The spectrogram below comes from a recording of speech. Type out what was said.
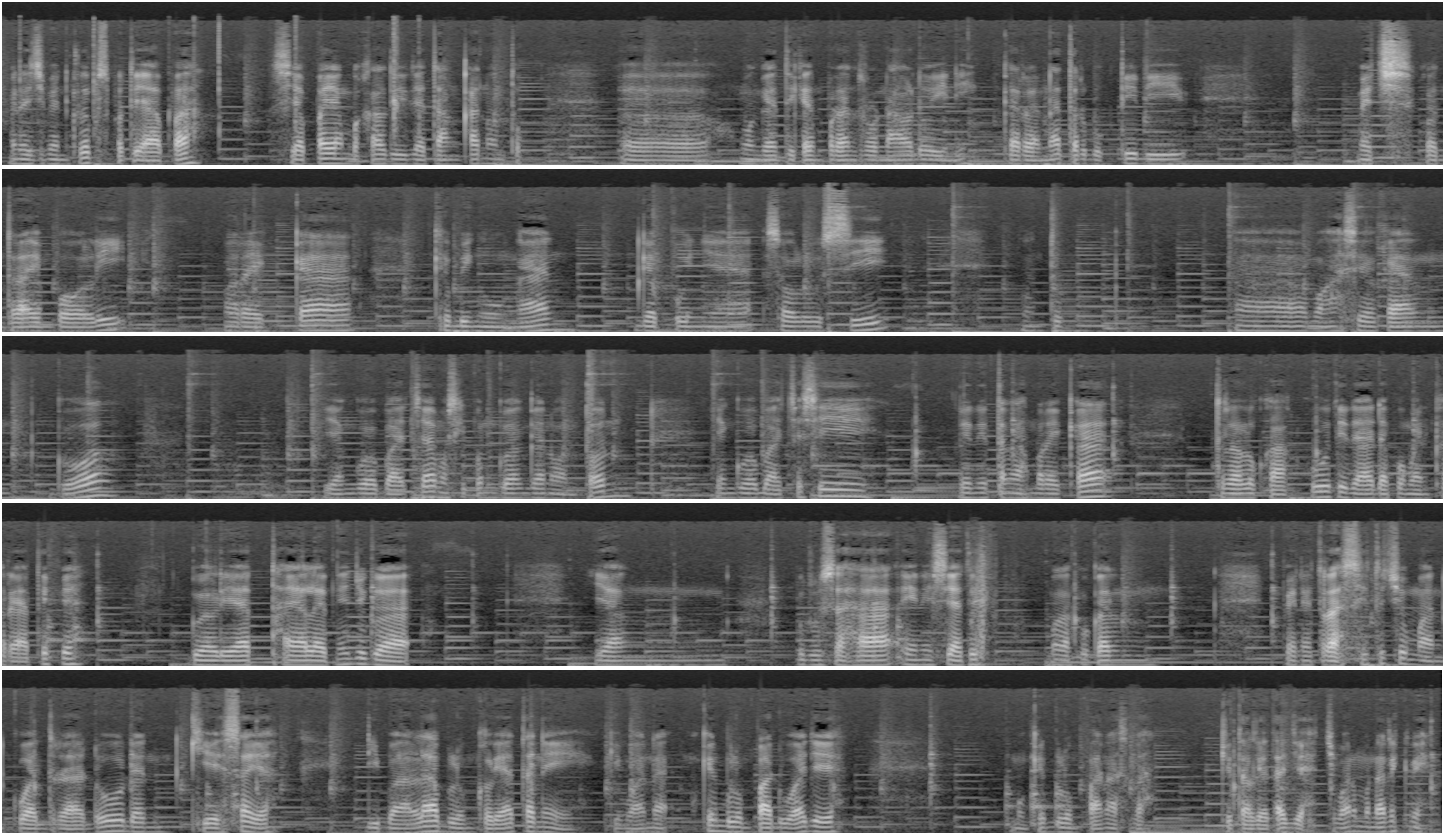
manajemen klub seperti apa. Siapa yang bakal didatangkan untuk uh, menggantikan peran Ronaldo ini? Karena terbukti di match kontra Empoli mereka kebingungan gak punya solusi untuk uh, menghasilkan gol yang gue baca meskipun gue gak nonton yang gue baca sih lini tengah mereka terlalu kaku tidak ada pemain kreatif ya. Gue lihat highlightnya juga yang berusaha inisiatif melakukan penetrasi itu cuman Cuadrado dan Kiesa ya. Di bala belum kelihatan nih gimana? Mungkin belum padu aja ya. Mungkin belum panas lah. Kita lihat aja cuman menarik nih.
